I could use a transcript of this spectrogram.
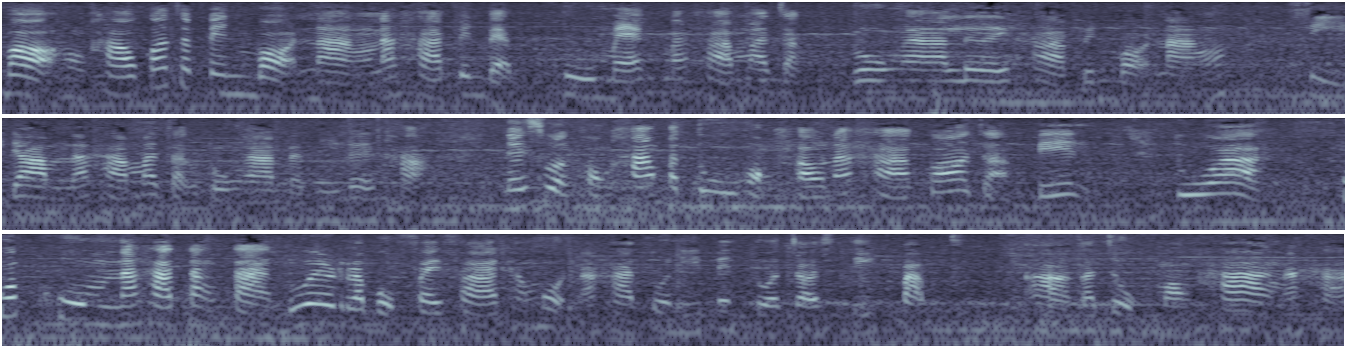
เบาะของเขาก็จะเป็นเบาะหนังนะคะ เป็นแบบคูแม็กนะคะ มาจากโรงงานเลยค่ะ เป็นเบาะหนังสีดำนะคะ มาจากโรงงานแบบนี้เลยค่ะ ในส่วนของข้างประตูของเขานะคะ ก็จะเป็นตัวควบคุมนะคะต่างๆ ด้วยระบบไฟฟ้าทั้งหมดนะคะ ตัวนี้เป็นตัวจอยสติ๊กปรับกระจกมองข้างนะคะ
